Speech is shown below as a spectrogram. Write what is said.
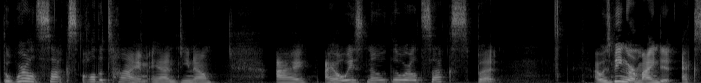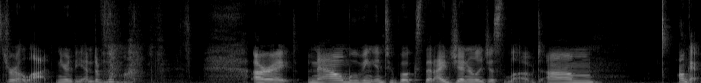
the world sucks all the time. And, you know, I I always know the world sucks, but I was being reminded extra a lot near the end of the month. All right, now moving into books that I generally just loved. Um okay,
